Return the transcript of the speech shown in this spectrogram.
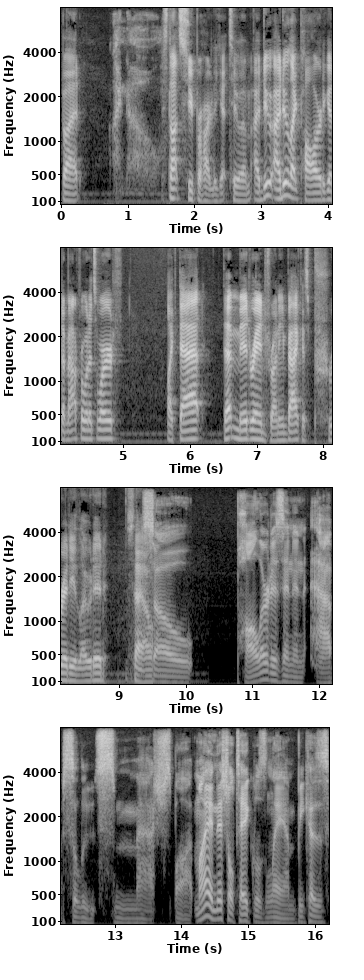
but I know. It's not super hard to get to him. I do I do like Pollard to get him out for what it's worth. Like that that mid range running back is pretty loaded. So, So Pollard is in an absolute smash spot. My initial take was Lamb because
